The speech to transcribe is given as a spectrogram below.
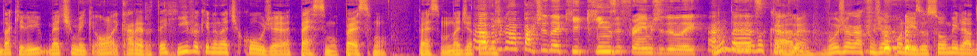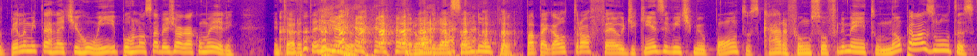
daquele matchmaking online. Cara, era terrível aquele netcode. É péssimo, péssimo, péssimo. Não Ah, adiantava. vou jogar uma partida aqui, 15 frames de delay. Ah, Não dava, cara. Vou jogar com japonês. Eu sou humilhado pela minha internet ruim e por não saber jogar como ele. Então era terrível. Era uma humilhação dupla. Pra pegar o troféu de 520 mil pontos, cara, foi um sofrimento. Não pelas lutas,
